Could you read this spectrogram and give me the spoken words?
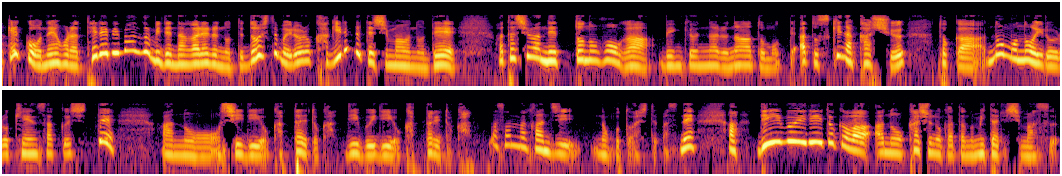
結構ね、ほら、テレビ番組で流れるのってどうしてもいろいろ限られてしまうので、私はネットの方が勉強になるなと思って、あと好きな歌手とかのものをいろいろ検索して、あの、CD を買ったりとか、DVD を買ったりとか、まあそんな感じのことはしてますね。あ、DVD とかは、あの、歌手の方の見たりします。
